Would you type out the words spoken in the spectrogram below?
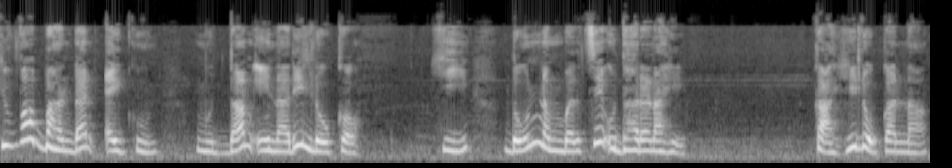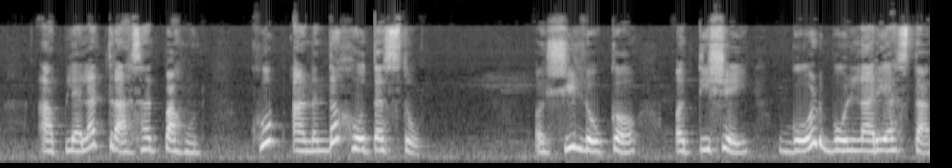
किंवा भांडण ऐकून मुद्दाम येणारी लोक ही दोन नंबरचे उदाहरण आहे. काही लोकांना आपल्याला त्रासात पाहून खूप आनंद होत असतो. अशी लोक अतिशय गोड बोलणारी असतात.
